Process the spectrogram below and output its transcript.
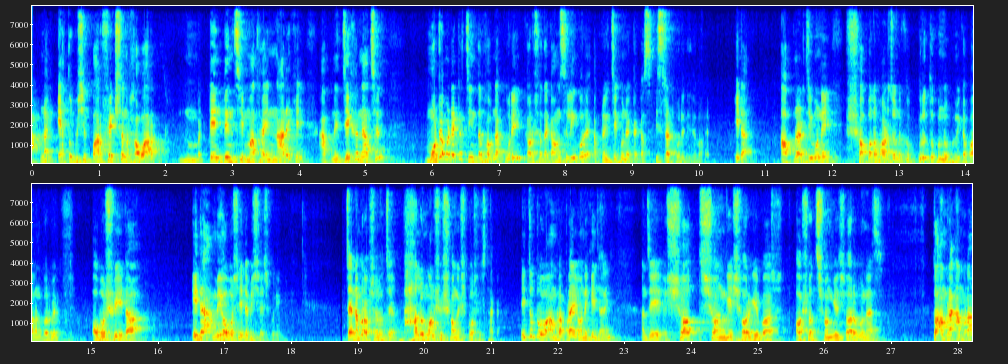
আপনার এত বেশি পারফেকশন হওয়ার টেন্ডেন্সি মাথায় না রেখে আপনি যেখানে আছেন মোটামুটি একটা চিন্তা ভাবনা করে, কারোর সাথে কাউন্সিলিং করে আপনি যে কোনো একটা কাজ স্টার্ট করে দিতে পারেন। এটা আপনার জীবনে সফল হওয়ার জন্য খুব গুরুত্বপূর্ণ ভূমিকা পালন করবে। অবশ্যই এটা এটা আমি অবশ্যই এটা বিশ্বাস করি। চার নম্বর অপশন হচ্ছে ভালো মানুষের সঙ্গে স্পর্শে থাকা। এই তো আমরা প্রায় অনেকেই জানি যে সৎ সঙ্গে স্বর্গে বাস, অসৎ সঙ্গে সর্বনাশ। তো আমরা আমরা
